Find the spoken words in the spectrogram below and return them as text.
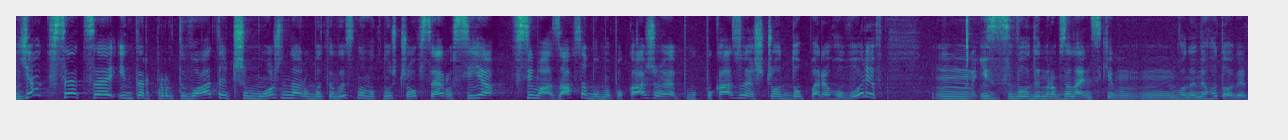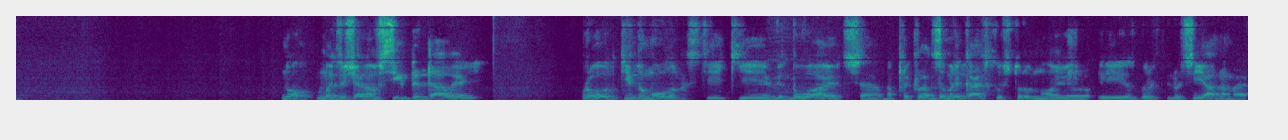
Як все це інтерпретувати? Чи можна робити висновок? Ну що все Росія всіма засобами покаже, показує, що до переговорів із Володимиром Зеленським вони не готові. Ну, ми, звичайно, всіх деталей про ті домовленості, які відбуваються, наприклад, з американською стороною і з росіянами,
